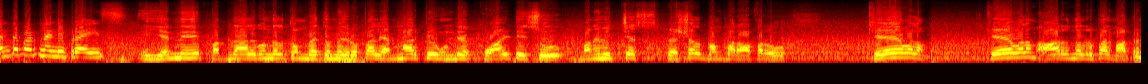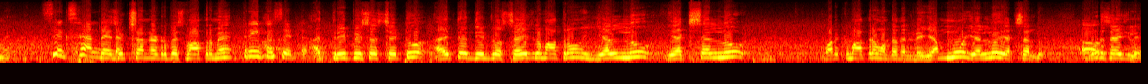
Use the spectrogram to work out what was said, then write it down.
ఎంత పడుతుందండి ప్రైస్? ఇవన్నీ పద్నాలుగు వందల తొంభై తొమ్మిది రూపాయలు ఎంఆర్పి ఉండే క్వాలిటీస్. మనం ఇచ్చే స్పెషల్ బంపర్ ఆఫరు. కేవలం కేవలం ఆరు వందల రూపాయలు మాత్రమే. Six hundred six hundred rupees మాత్రమే. Three piece set three pieces set అయితే దీంట్లో సైజులు మాత్రం ఎల్ ఎక్సెల్ వరకు మాత్రమే ఉంటుందండి. ఎమ్ ఎల్ ఎక్సెల్ మూడు సైజులే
